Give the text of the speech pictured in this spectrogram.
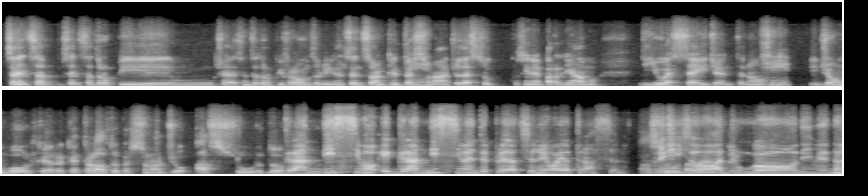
senza, senza, troppi, cioè, senza troppi fronzoli, nel senso anche il personaggio, adesso così ne parliamo, di US Agent, no? Sì. Di John Walker, che è tra l'altro un personaggio assurdo. Grandissimo e grandissima interpretazione di Wyatt Russell. Preciso, aggiungo di me da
